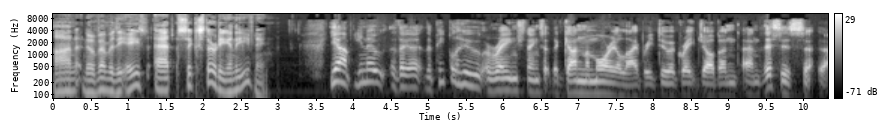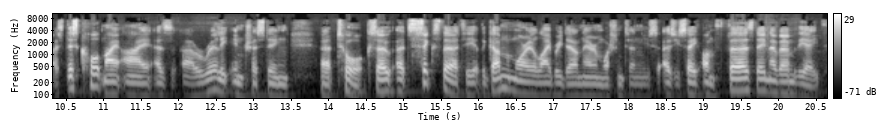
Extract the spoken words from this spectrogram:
on November the eighth at six thirty in the evening. Yeah, you know the the people who arrange things at the Gunn Memorial Library do a great job, and and this is uh, this caught my eye as a really interesting uh, talk. So at six thirty at the Gunn Memorial Library down there in Washington, you, as you say, on Thursday, November the eighth,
